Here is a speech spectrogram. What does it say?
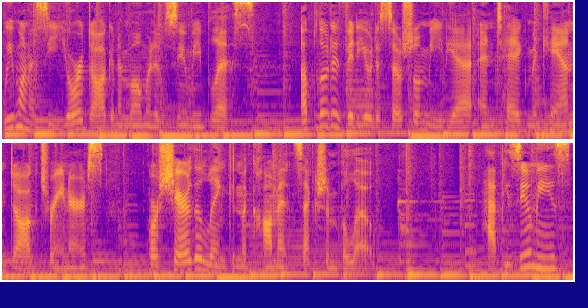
We want to see your dog in a moment of Zoomy bliss. Upload a video to social media and tag McCann Dog Trainers, or share the link in the comment section below. Happy Zoomies!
